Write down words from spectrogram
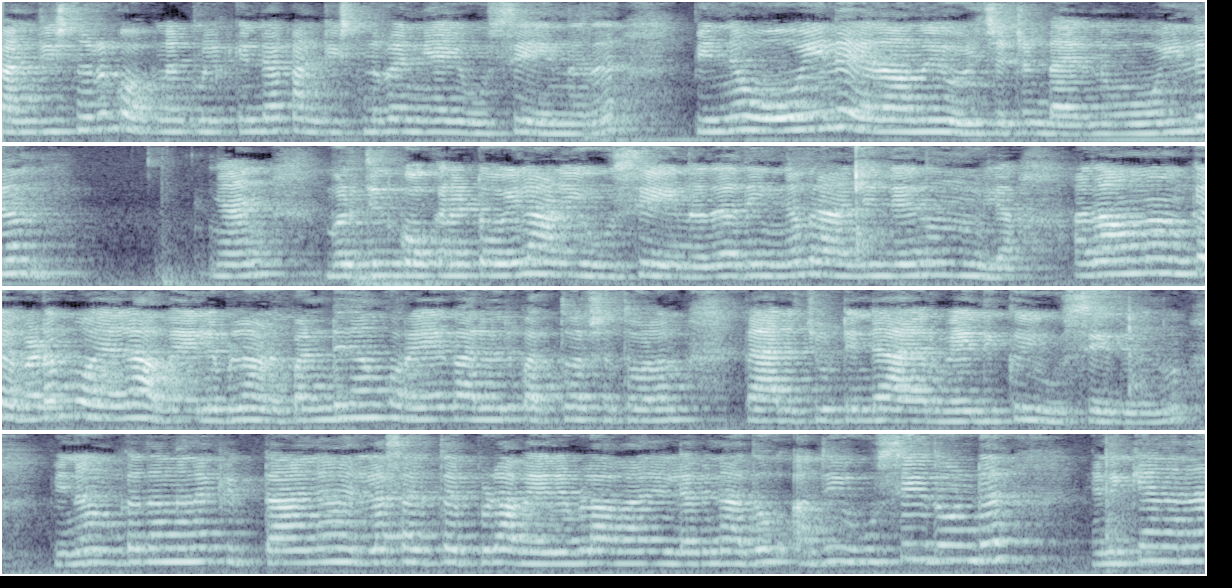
കണ്ടീഷണർ കോക്കനട്ട് മിൽക്കിന്റെ ആ കണ്ടീഷണർ തന്നെയാണ് യൂസ് ചെയ്യുന്നത്. പിന്നെ ഓയിൽ ഏതാണെന്ന് ചോദിച്ചിട്ടുണ്ടായിരുന്നു. ഓയിൽ ഞാൻ വെർജിൻ കോക്കനട്ട് ആണ് യൂസ് ചെയ്യുന്നത്. അത് ഇന്ന ബ്രാൻഡിന്റെ ഒന്നുമില്ല അതാകുമ്പോൾ നമുക്ക് എവിടെ പോയാലും അവൈലബിൾ ആണ്. പണ്ട് ഞാൻ കുറേ കാലം ഒരു പത്ത് വർഷത്തോളം പാരച്യൂട്ടിന്റെ ആയുർവേദിക് യൂസ് ചെയ്തിരുന്നു. പിന്നെ നമുക്കത് അങ്ങനെ കിട്ടാനും എല്ലാ സ്ഥലത്തും എപ്പോഴും അവൈലബിൾ ആവാനില്ല. പിന്നെ അത് അത് യൂസ് ചെയ്തുകൊണ്ട് എനിക്കങ്ങനെ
